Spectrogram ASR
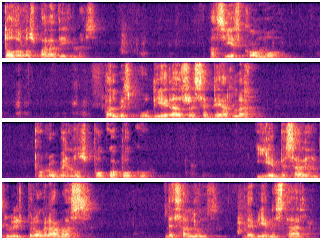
todos los paradigmas. Así es como tal vez pudieras resetearla por lo menos poco a poco y empezar a incluir programas de salud, de bienestar,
